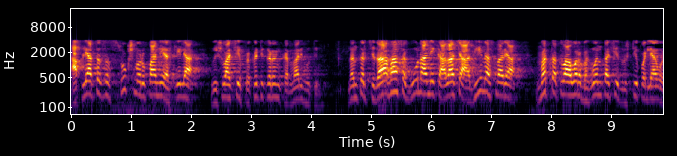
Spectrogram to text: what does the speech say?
आपल्यातच सूक्ष्म रूपाने असलेल्या विश्वाचे प्रकटीकरण करणारी होती. नंतर चिदाभास गुण आणि कालाच्या अधीन असणाऱ्या महत्त्वावर भगवंताची दृष्टी पडल्यावर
